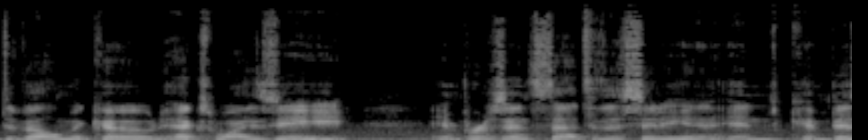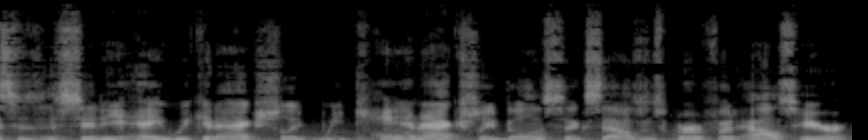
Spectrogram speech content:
development code X Y Z and presents that to the city and, and convinces the city, hey, we can actually we can actually build a six thousand square foot house here.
